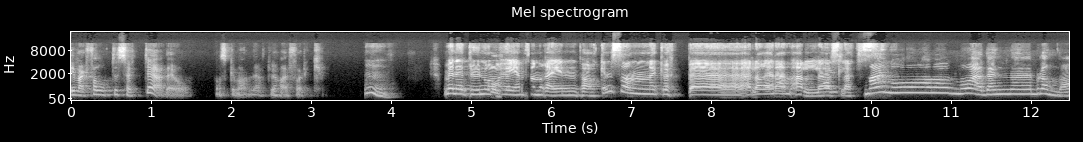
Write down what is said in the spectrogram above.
i hvert fall opp til 70 er det jo ganske vanlig at vi har folk. Mm. Men er du nå i en sånn ren Parkinson-gruppe, eller er det alle slags Nei, nå, nå er det en eh, blanda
